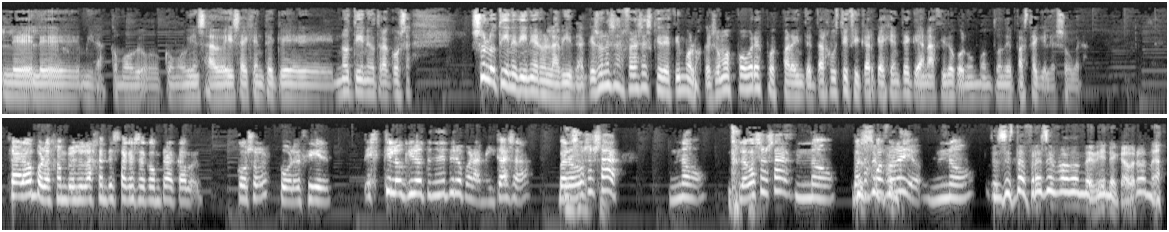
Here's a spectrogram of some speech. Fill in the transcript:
le, le- mira, como, como bien sabéis, hay gente que no tiene otra cosa. Solo tiene dinero en la vida, que son esas frases que decimos los que somos pobres, pues para intentar justificar que hay gente que ha nacido con un montón de pasta que le sobra. Claro, por ejemplo, es la gente esta que se compra cosas por decir, es que lo quiero tener pero para mi casa. ¿Pero lo vas a usar? No. ¿Lo vas a usar? No. ¿Vas No a jugar por con ello? No. Entonces, ¿esta frase por dónde viene, cabrona?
